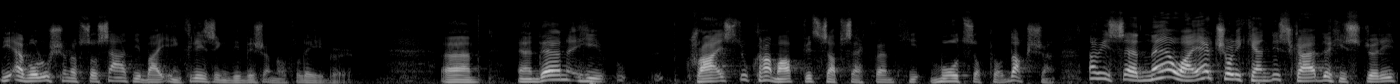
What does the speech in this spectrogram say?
the evolution of society by increasing division of labor. Um, and then he tries to come up with subsequent modes of production. Now he said, now I actually can describe the history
